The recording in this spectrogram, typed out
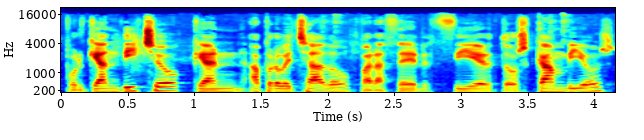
porque han dicho que han aprovechado para hacer ciertos cambios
